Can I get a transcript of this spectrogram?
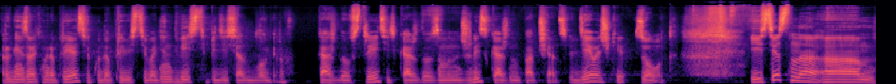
Организовать мероприятие, куда привести в один 250 блогеров. Каждого встретить, каждого заменеджерить, с каждым пообщаться. Девочки — золото. И, естественно,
